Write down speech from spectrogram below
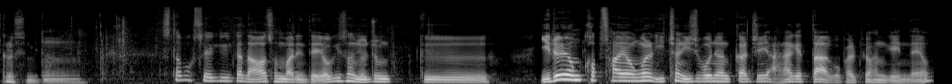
그렇습니다. 음. 스타벅스 얘기가 나와서 말인데 여기선 요즘 그 일회용 컵 사용을 2025년까지 안 하겠다고 발표한 게 있네요.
